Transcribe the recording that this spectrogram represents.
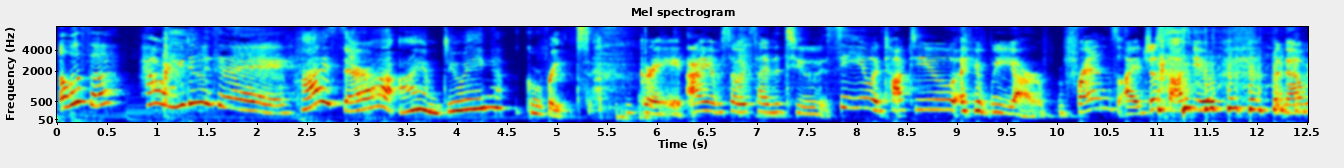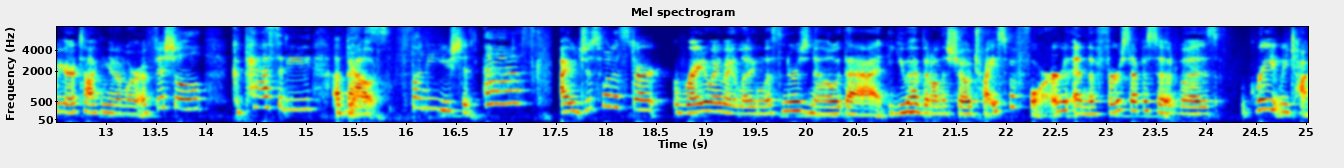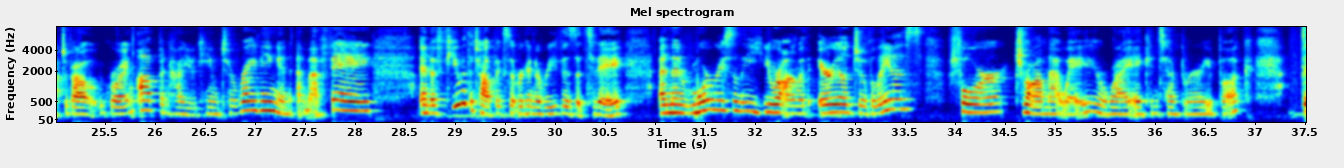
Elissa, how are you doing today? Hi, Sarah. I am doing great. Great. I am so excited to see you and talk to you. We are friends. I just saw you, but now we are talking in a more official capacity about yes. funny you should ask. I just want to start right away by letting listeners know that you have been on the show twice before, and the first episode was great. We talked about growing up and how you came to writing and MFA and a few of the topics that we're going to revisit today. And then more recently, you were on with Arielle Jovellanos for Drawn That Way, your YA contemporary book.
